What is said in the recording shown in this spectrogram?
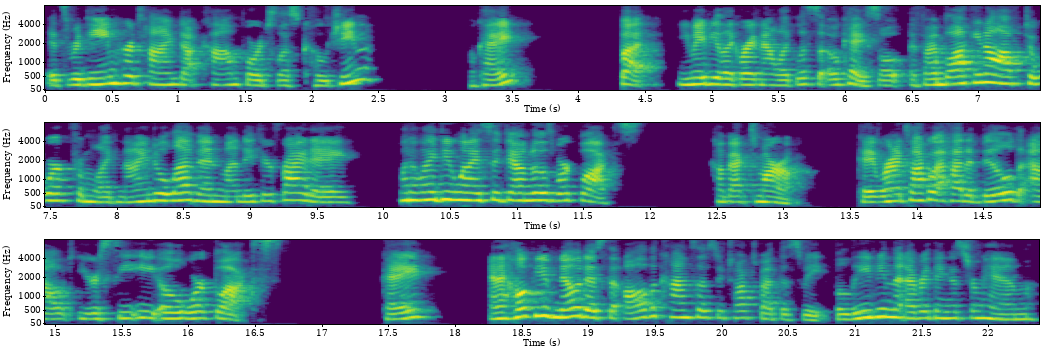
It's redeemhertime.com forward slash coaching. Okay. But you may be like right now, like, listen, okay, so if I'm blocking off to work from like nine to 11, Monday through Friday, what do I do when I sit down to those work blocks? Come back tomorrow. Okay. We're going to talk about how to build out your CEO work blocks. Okay. And I hope you've noticed that all the concepts we talked about this week, believing that everything is from Him,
